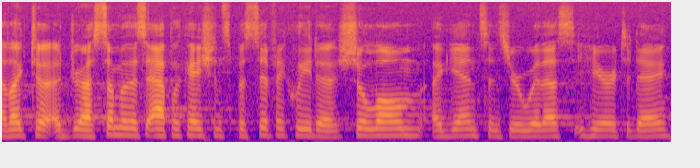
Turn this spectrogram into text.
I'd like to address some of this application specifically to shalom again, since you're with us here today.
